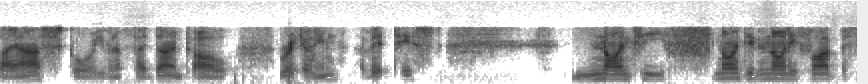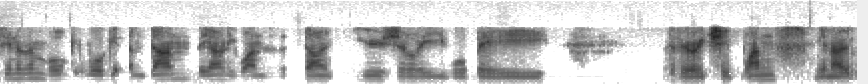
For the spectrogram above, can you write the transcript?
they ask or even if they don't, I'll recommend a vet test. 90, 90 to ninety five percent of them will get, will get them done. The only ones that don't usually will be the very cheap ones, you know,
